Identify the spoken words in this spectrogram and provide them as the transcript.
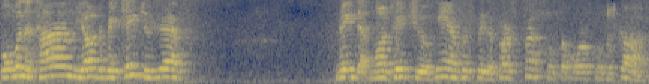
For when the time you ought to be teachers, you have need that one teach you again, which be the first principle of the oracles of God.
